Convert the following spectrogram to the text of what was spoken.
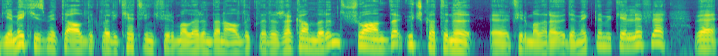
yemek hizmeti aldıkları catering firmalarından aldıkları rakamların şu anda üç katını e, firmalara ödemekle mükellefler ve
